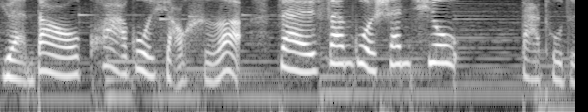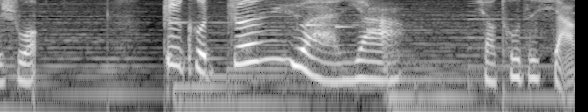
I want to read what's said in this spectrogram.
远到跨过小河，再翻过山丘。”大兔子说。这可真远呀！小兔子想，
